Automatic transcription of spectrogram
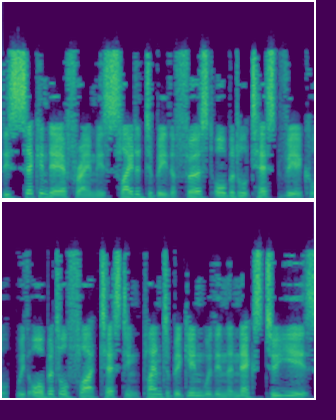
This second airframe is slated to be the first orbital test vehicle, with orbital flight testing planned to begin within the next two years.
